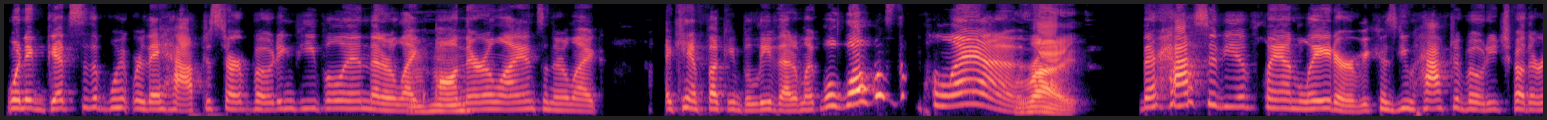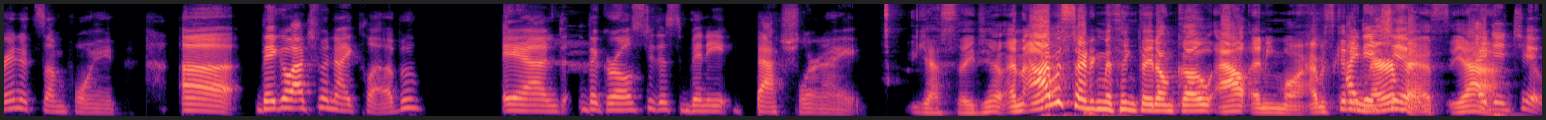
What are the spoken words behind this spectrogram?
when it gets to the point where they have to start voting people in that are like on Mhm. their alliance and they're like, I can't fucking believe that. I'm like, well, what was the plan? right. There has to be a plan later because you have to vote each other in at some point. Uh, they go out to a nightclub and the girls do this mini bachelor night. Yes, they do. And I was starting to think they don't go out anymore. I was getting too. nervous. Yeah. I did too.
